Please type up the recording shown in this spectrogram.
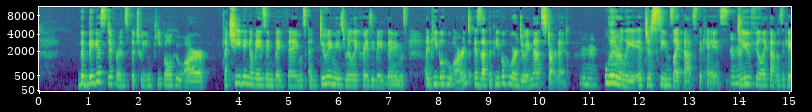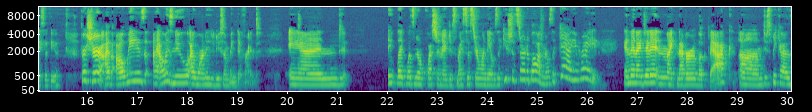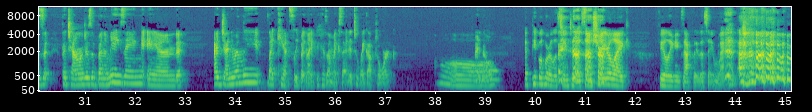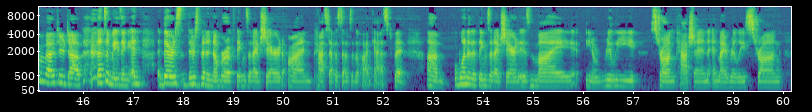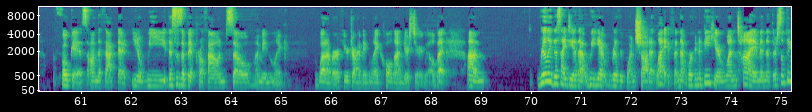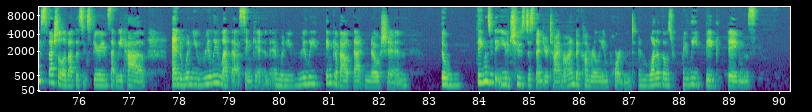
the biggest difference between people who are achieving amazing big things and doing these really crazy big Mhm. things and people who aren't is that the people who are doing that started. Mhm. Literally, it just seems like that's the case. Mhm. Do you feel like that was the case with you? For sure. I've always I always knew I wanted to do something different. And it like was no question. I just my sister one day was like, You should start a blog and I was like, Yeah, you're right. And then I did it and like never looked back. Um, just because the challenges have been amazing and I genuinely like can't sleep at night because I'm excited to wake up to work. Oh, I know. If people who are listening to this, I'm sure you're like feeling exactly the same way about your job. That's amazing. And there's there's been a number of things that I've shared on past episodes of the podcast, but um, one of the things that I've shared is my you know really strong passion and my really strong focus on the fact that you know we this is a bit profound so i mean like whatever if you're driving like hold on to your steering wheel but um really this idea that we get really one shot at life and that we're going to be here one time and that there's something special about this experience that we have. And when you really let that sink in and when you really think about that notion the things that you choose to spend your time on become really important. And one of those really big things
